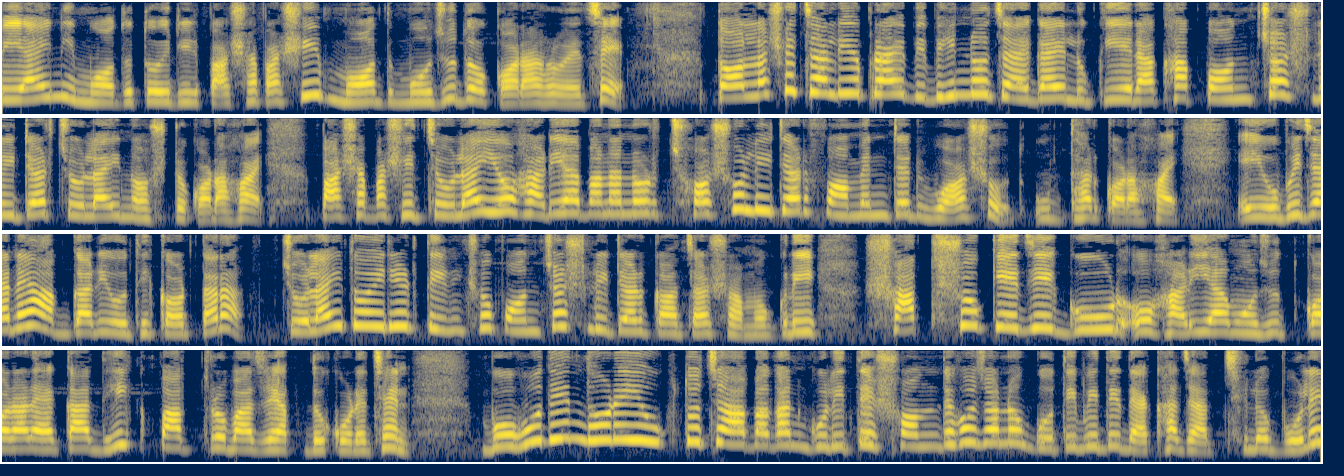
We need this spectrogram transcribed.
বেআইনি মদ তৈরির পাশাপাশি মদ মজুদও করা হয়েছে। তল্লাশি চালিয়ে প্রায় বিভিন্ন জায়গায় লুকিয়ে রাখা পঞ্চাশ লিটার চোলাই নষ্ট করা হয়। পাশাপাশি চোলাই ও হাড়িয়া বানানোর ছশো লিটার ফার্মেন্টেড ওয়াশও উদ্ধার করা হয়। এই অভিযানে আবগারি অধিকর্তারা চোলাই তৈরির তিনশো পঞ্চাশ লিটার কাঁচা সামগ্রী, সাতশো কেজি গুড় ও হাড়িয়া মজুত করার একাধিক পাত্র বাজেয়াপ্ত করেছেন। বহুদিন ধরেই উক্ত চা বাগানগুলিতে সন্দেহজনক গতিবিধি দেখা যাচ্ছিল বলে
